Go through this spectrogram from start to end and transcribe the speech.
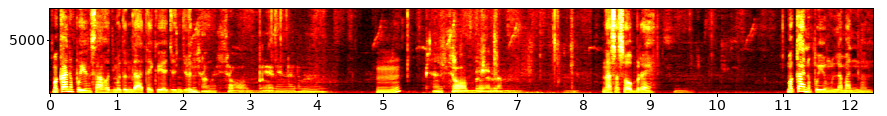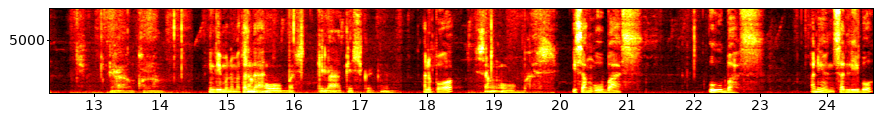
Magkano po yung sahod mo dun dati, Kuya Junjun? Isang sobre rin alam nun. Hmm? Isang sobre alam. Nasa sobre. Magkano po yung laman nun? Yan ko lang. Hindi mo na Isang matandaan. ubas. Kilatis ko. Ano po? Isang ubas. Isang ubas. Ubas. Ano yun? Isang libo?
